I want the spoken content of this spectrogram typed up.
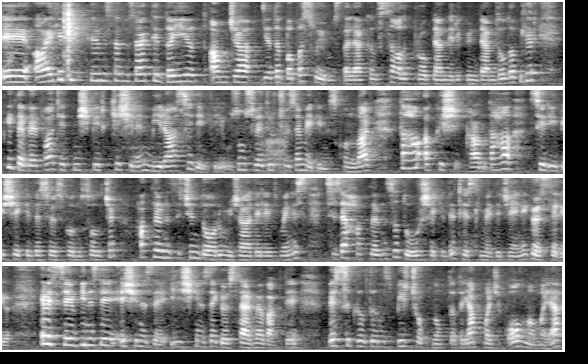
E, aile büyüklerimizden özellikle dayı, amca ya da baba soyumuzla alakalı sağlık problemleri gündemde olabilir. Bir de vefat etmiş bir kişinin mirası ile ilgili uzun süredir çözemediğiniz konular daha akışkan, daha daha seri bir şekilde söz konusu olacak. Haklarınız için doğru mücadele etmeniz size haklarınızı doğru şekilde teslim edeceğini gösteriyor. Evet sevginizi eşinize, ilişkinize gösterme vakti ve sıkıldığınız birçok noktada yapmacık olmamaya,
